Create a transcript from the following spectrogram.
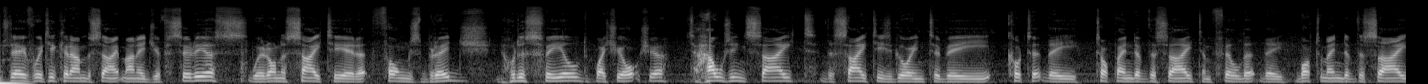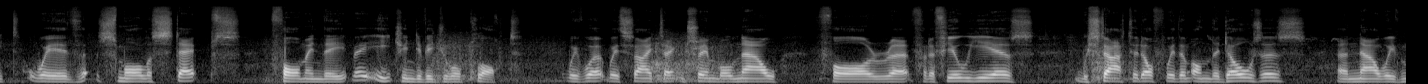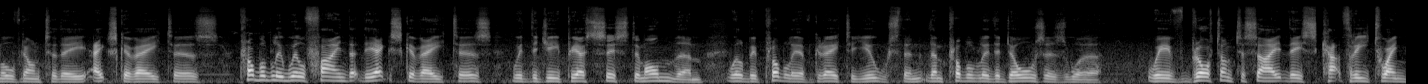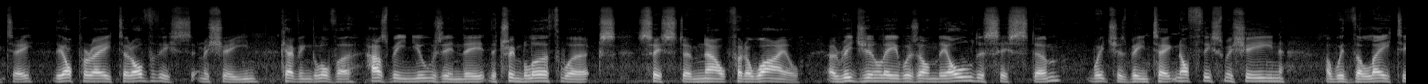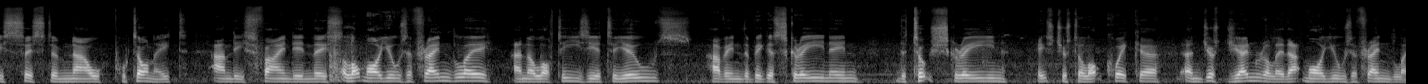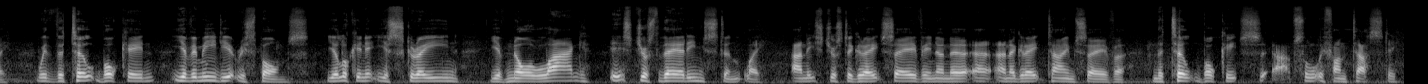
name's Dave Whitaker, I'm the site manager for Sirius. We're on a site here at Thongsbridge in Huddersfield, West Yorkshire. It's a housing site. The site is going to be cut at the top end of the site and filled at the bottom end of the site with smaller steps forming the, each individual plot. We've worked with SITECH and Trimble now for, uh, for a few years. We started off with them on the dozers and now we've moved on to the excavators. Probably we'll find that the excavators with the GPS system on them will be probably of greater use than, than probably the dozers were. We've brought onto site this CAT 320. The operator of this machine, Kevin Glover, has been using the, the Trimble Earthworks system now for a while. Originally was on the older system, which has been taken off this machine with the latest system now put on it and he's finding this a lot more user friendly and a lot easier to use having the bigger screen in the touch screen it's just a lot quicker and just generally that more user friendly with the tilt bucket you've immediate response. You're looking at your screen you've no lag it's just there instantly and it's just a great saving and a, a, and a great time saver. And the tilt bucket's absolutely fantastic.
